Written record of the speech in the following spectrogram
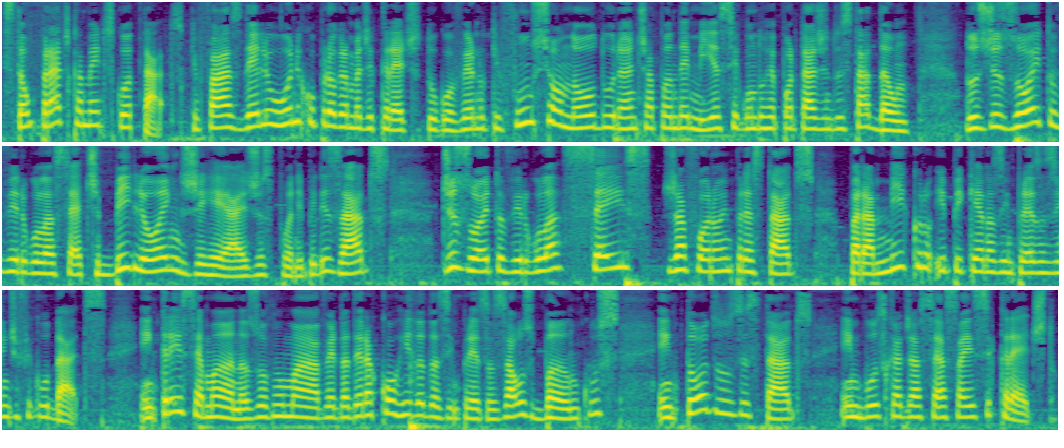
estão praticamente esgotados, que faz dele o único programa de crédito do governo que funcionou durante a pandemia, segundo reportagem do Estadão. Dos 18,7 bilhões de reais disponibilizados, 18,6 já foram emprestados para micro e pequenas empresas em dificuldades. Em três semanas, houve uma verdadeira corrida das empresas aos bancos em todos os estados em busca de acesso a esse crédito.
